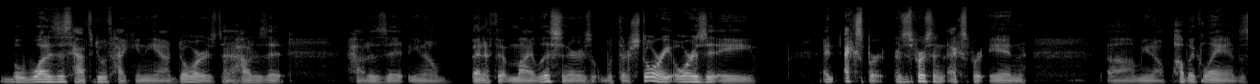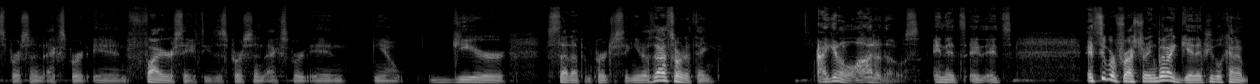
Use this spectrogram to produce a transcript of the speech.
but what does this have to do with hiking the outdoors? How does it how does it you know benefit my listeners with their story, or is it a an expert? Is this person an expert in um, you know, public lands. This person an expert in fire safety. This person an expert in you know gear setup and purchasing. You know, that sort of thing. I get a lot of those, and it's it, it's it's super frustrating, but I get it. People kind of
